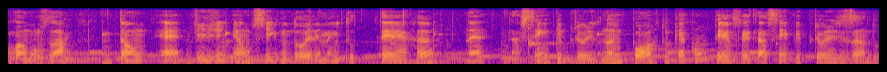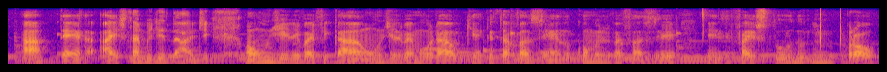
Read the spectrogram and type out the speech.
Vamos lá. Então, é Virgem é um signo do elemento Terra, né? Tá sempre priorizando, não importa o que aconteça, ele está sempre priorizando a Terra, a estabilidade, onde ele vai ficar, onde ele vai morar, o que é que ele está fazendo, como ele vai fazer, ele faz tudo em prol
